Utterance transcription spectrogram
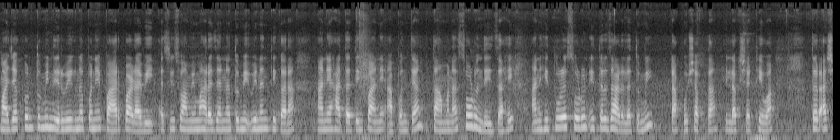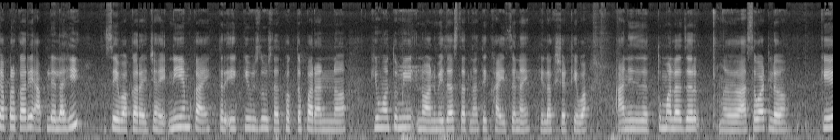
माझ्याकडून तुम्ही निर्विघ्नपणे पार पाडावी अशी स्वामी महाराजांना तुम्ही विनंती करा. आणि हातातील पाणी आपण त्या तामणात सोडून द्यायचं आहे. आणि ही तुळस सोडून इतर झाडाला तुम्ही टाकू शकता हे लक्षात ठेवा. तर अशा प्रकारे आपल्याला ही सेवा करायची आहे. नियम काय? तर एकवीस दिवसात फक्त परांना किंवा तुम्ही नॉनव्हेज असतात ना ते खायचं नाही हे लक्षात ठेवा. आणि तुम्हाला जर असं वाटलं की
